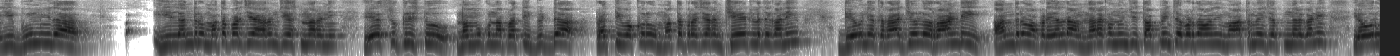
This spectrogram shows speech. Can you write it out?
ఈ భూమి మీద వీళ్ళందరూ మత ప్రచారం చేస్తున్నారని యేసుక్రీస్తు నమ్ముకున్న ప్రతి బిడ్డ ప్రతి ఒక్కరూ మత ప్రచారం చేయట్లేదు కానీ దేవుని యొక్క రాజ్యంలో రాండి అందరం అక్కడ వెళ్దాం నరకం నుంచి తప్పించబడదామని మాత్రమే చెప్తున్నారు కానీ ఎవరు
